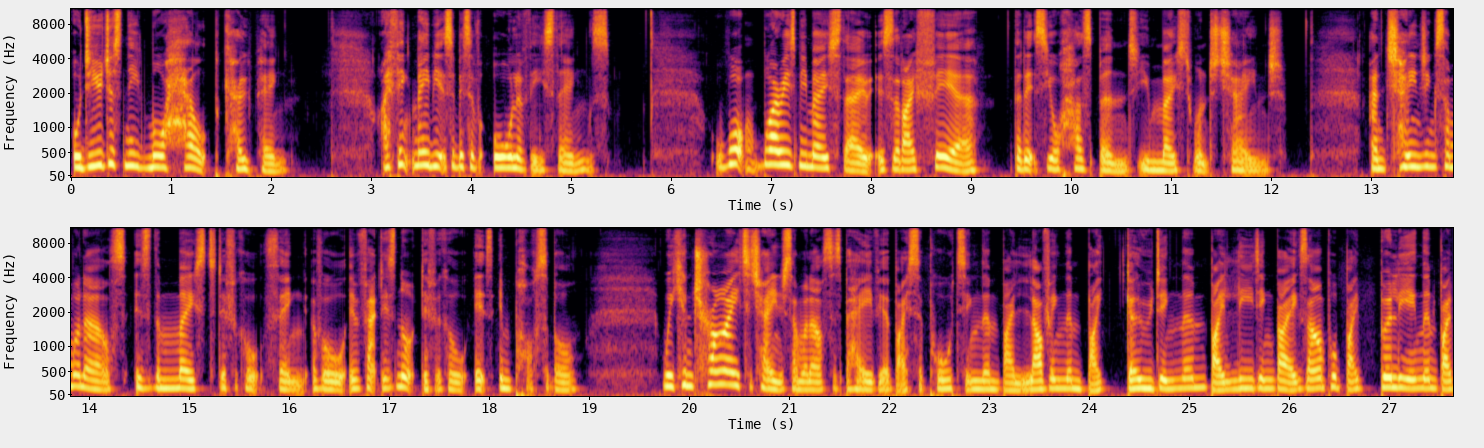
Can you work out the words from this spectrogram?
Or do you just need more help coping? I think maybe it's a bit of all of these things. What worries me most, though, is that I fear that it's your husband you most want to change. And changing someone else is the most difficult thing of all. In fact, it's not difficult, it's impossible. We can try to change someone else's behaviour by supporting them, by loving them, by goading them, by leading by example, by bullying them, by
